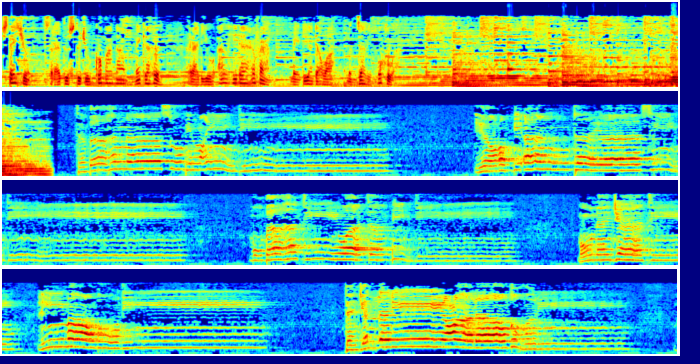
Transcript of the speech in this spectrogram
Stasiun 107,6 MHz Radio Al-Hidayah FM Media dakwah menjalin ukhuwah جلني على ظهري.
